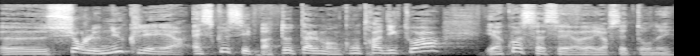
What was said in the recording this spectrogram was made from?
euh, sur le nucléaire. Est-ce que c'est pas totalement contradictoire Et à quoi ça sert d'ailleurs cette tournée?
